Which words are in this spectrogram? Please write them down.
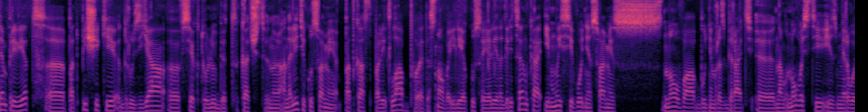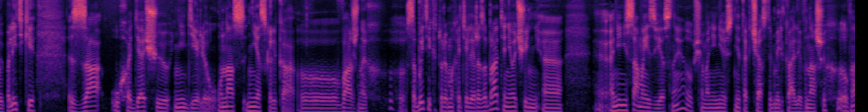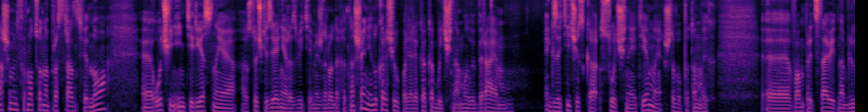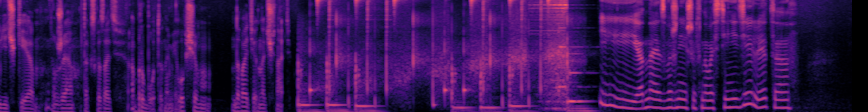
Всем привет, э, подписчики, друзья, э, все, кто любит качественную аналитику. С вами подкаст Политлаб. Это снова Илья Куса и Алина Гриценко. И мы сегодня с вами снова будем разбирать э, новости из мировой политики за уходящую неделю. У нас несколько важных событий, которые мы хотели разобрать. Они очень они не самые известные, в общем, они не, не так часто мелькали в, наших, в нашем информационном пространстве, но очень интересные с точки зрения развития международных отношений. Ну, короче, вы поняли, как обычно, мы выбираем экзотически сочные темы, чтобы потом их э, вам представить на блюдечке уже, так сказать, обработанными. В общем, давайте начинать. И одна из важнейших новостей недели – это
